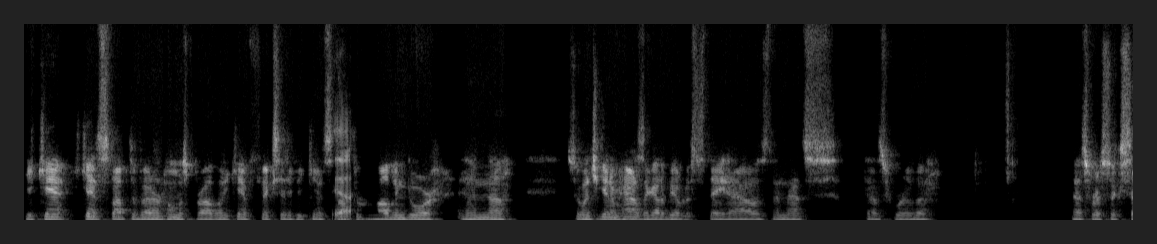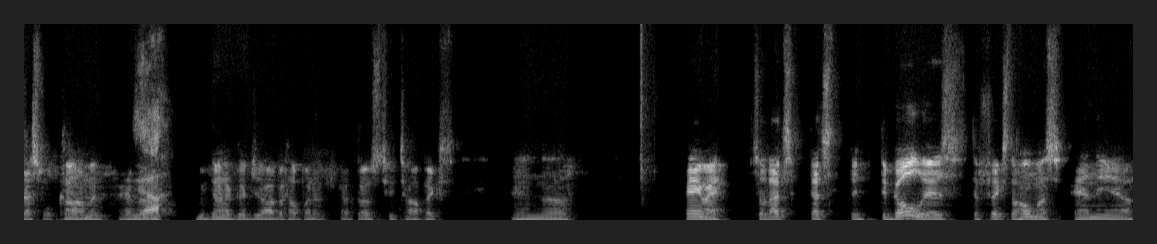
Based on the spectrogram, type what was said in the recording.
you can't you can't stop the veteran homeless problem. You can't fix it if you can't stop yeah. the revolving door. And uh, so once you get them housed, they got to be able to stay housed, and that's that's where the that's where success will come. And, and uh, yeah. we've done a good job of helping at, at those two topics. And uh, anyway, so that's that's the, the goal is to fix the homeless and the uh,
